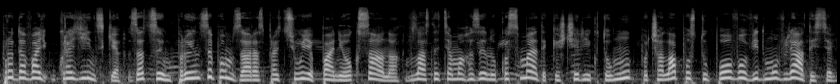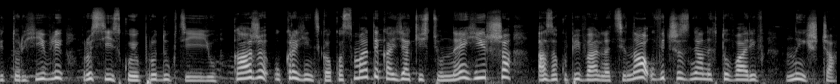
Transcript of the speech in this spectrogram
Продавай українське. За цим принципом зараз працює пані Оксана. Власниця магазину косметики ще рік тому почала поступово відмовлятися від торгівлі російською продукцією. Каже, українська косметика якістю не гірша, а закупівельна ціна у вітчизняних товарів нижча.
